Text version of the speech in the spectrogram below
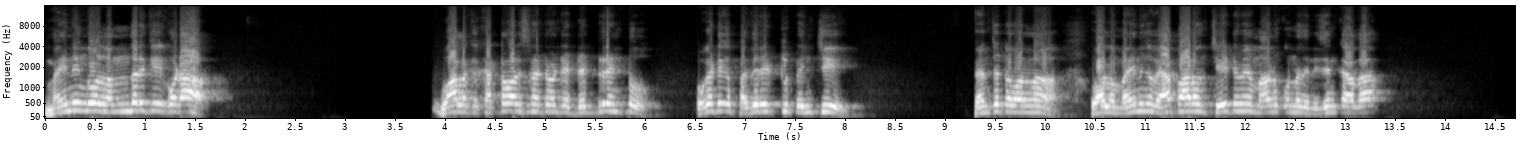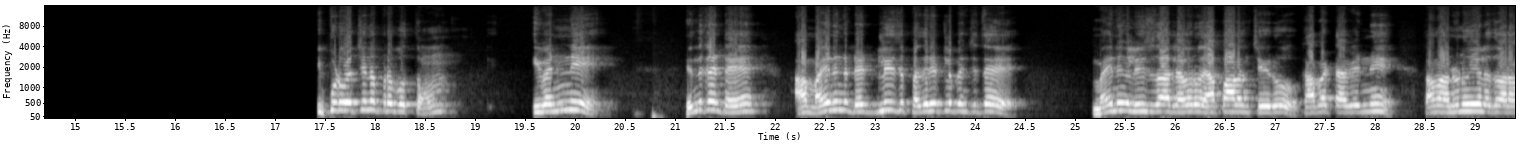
మైనింగ్ వాళ్ళందరికీ కూడా వాళ్ళకి కట్టవలసినటువంటి డెడ్ రెంట్ ఒకటికి పది రెట్లు పెంచి పెంచటం వలన వాళ్ళు మైనింగ్ వ్యాపారం చేయటమే మానుకున్నది నిజం కాదా? ఇప్పుడు వచ్చిన ప్రభుత్వం ఇవన్నీ ఎందుకంటే ఆ మైనింగ్ డెడ్ లీజ్ పది రెట్లు పెంచితే మైనింగ్ లీజుదారులు ఎవరు వ్యాపారం చేయరు కాబట్టి అవన్నీ తమ అనునూయుల ద్వారా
